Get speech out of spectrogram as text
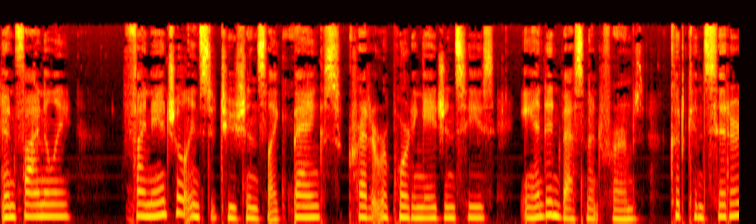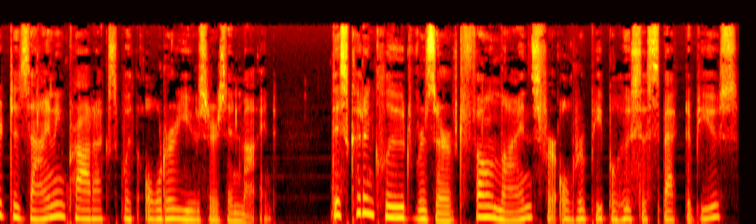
And finally, financial institutions like banks, credit reporting agencies, and investment firms could consider designing products with older users in mind. This could include reserved phone lines for older people who suspect abuse,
